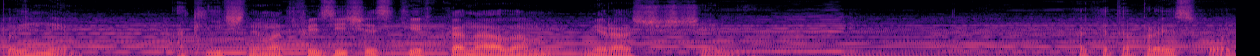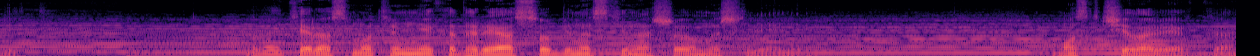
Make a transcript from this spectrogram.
по иным, отличным от физических каналам мироощущения. Как это происходит? Давайте рассмотрим некоторые особенности нашего мышления. Мозг человека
